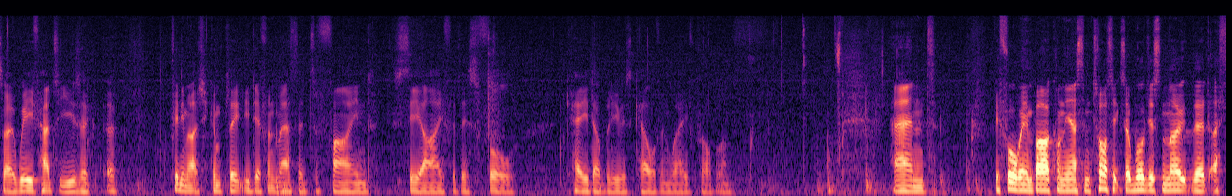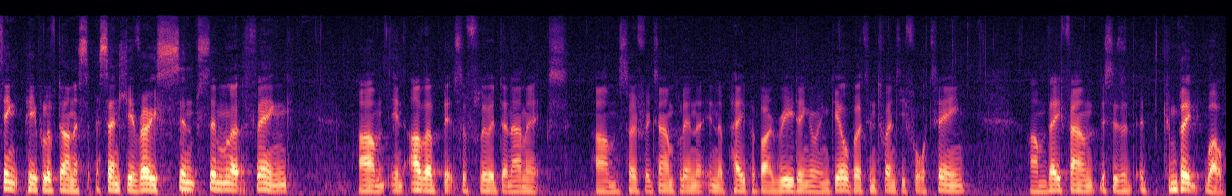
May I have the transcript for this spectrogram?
so we've had to use a, a, pretty much a completely different method to find CI for this full KW is Kelvin wave problem. And before we embark on the asymptotics, I will just note that I think people have done a, essentially a very sim similar thing um, in other bits of fluid dynamics. Um, so for example, in a, in paper by Riedinger and Gilbert in 2014, um, they found this is a, a, complete, well,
